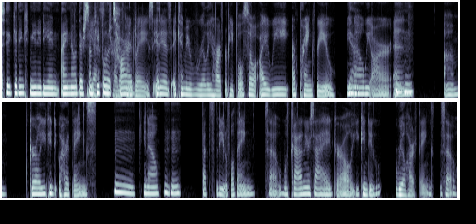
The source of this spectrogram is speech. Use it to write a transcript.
to get in community, and I know there's some Yes, people it's hard. ways. It- it is. It can be really hard for people. So I we are praying for you. You Yeah. Mm-hmm. know, we are. And um girl, you can do hard things. Mm, You know, hmm that's the beautiful thing. So with God on your side, girl, you can do real hard things. So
